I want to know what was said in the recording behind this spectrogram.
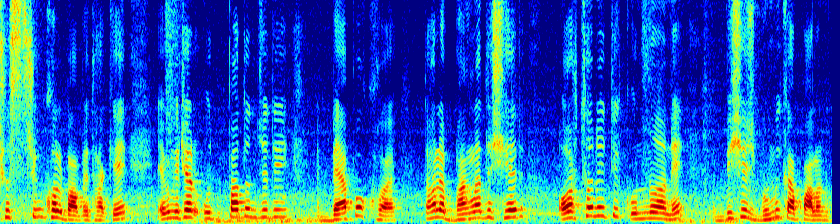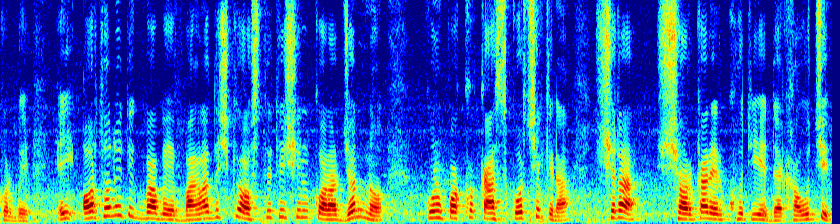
সুশৃঙ্খলভাবে থাকে এবং এটার উৎপাদন যদি ব্যাপক হয়, তাহলে বাংলাদেশের অর্থনৈতিক উন্নয়নে বিশেষ ভূমিকা পালন করবে। এই অর্থনৈতিকভাবে বাংলাদেশকে অস্থিতিশীল করার জন্য কোনো পক্ষ কাজ করছে কিনা সেটা সরকারের খতিয়ে দেখা উচিত।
